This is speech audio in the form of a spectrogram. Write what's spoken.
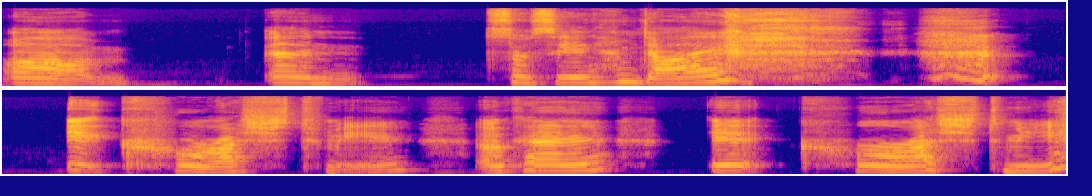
Um and so seeing him die it crushed me. Okay? It crushed me.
